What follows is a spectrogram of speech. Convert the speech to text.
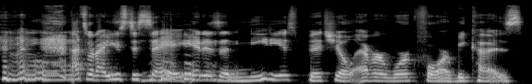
That's what I used to say. it is a neediest bitch you'll ever work for because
